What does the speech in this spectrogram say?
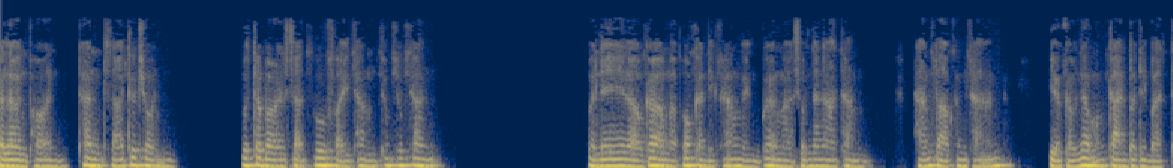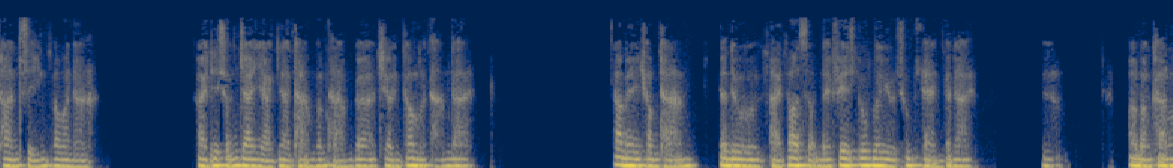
จริญพรท่านสาธุชน พุทธบริษัทผู้ใฝ่ธรรมทุกทุกท่าน วันนี้เราก็มาพบกันอีกครั้งหนึ่งเพื่อมาสนทนาธรรม ถามตอบคำถาม เกี่ยวกับเรื่องของการปฏิบัติทานศีลภาวนา ใครที่สนใจอยากจะถามคำถามก็เชิญเข้ามาถามได้ ถ้าไม่มีคำถามจะดูถ่ายทอดสดใน Facebook หรือ YouTube แทนก็ได้เพราะบางครั้ง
